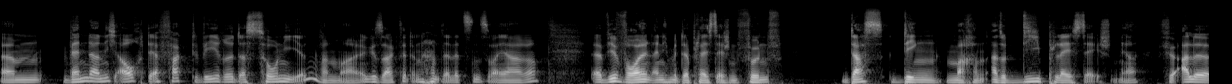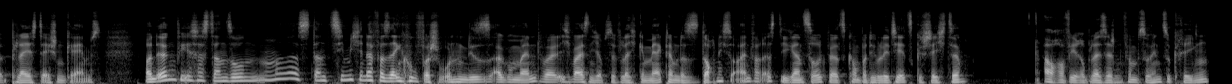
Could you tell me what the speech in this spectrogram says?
ähm, wenn da nicht auch der Fakt wäre, dass Sony irgendwann mal gesagt hat innerhalb der letzten zwei Jahre, äh, wir wollen eigentlich mit der PlayStation 5 das Ding machen, also die PlayStation, ja, für alle PlayStation Games. Und irgendwie ist das dann so, ist dann ziemlich in der Versenkung verschwunden, dieses Argument, weil ich weiß nicht, ob sie vielleicht gemerkt haben, dass es doch nicht so einfach ist, die ganze Rückwärtskompatibilitätsgeschichte auch auf ihre PlayStation 5 so hinzukriegen.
